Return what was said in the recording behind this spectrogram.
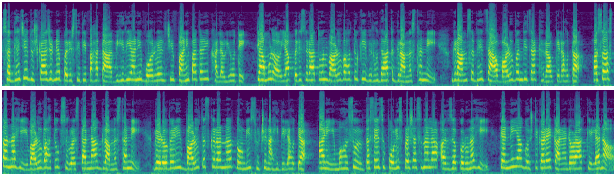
सध्याची दुष्काळजन्य परिस्थिती पाहता विहिरी आणि बोरवेलची पाणी पातळी खालावली होती. त्यामुळं या परिसरातून वाळू वाहतुकी विरोधात ग्रामस्थांनी ग्रामसभेचा वाळूबंदीचा ठराव केला होता. असं असतानाही वाळू वाहतूक सुरू असताना ग्रामस्थांनी वेळोवेळी वाळू तस्करांना तोंडी सूचनाही दिल्या होत्या. आणि महसूल तसेच पोलीस प्रशासनाला अर्ज करूनही त्यांनी या गोष्टीकडे कानाडोळा केल्यानं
